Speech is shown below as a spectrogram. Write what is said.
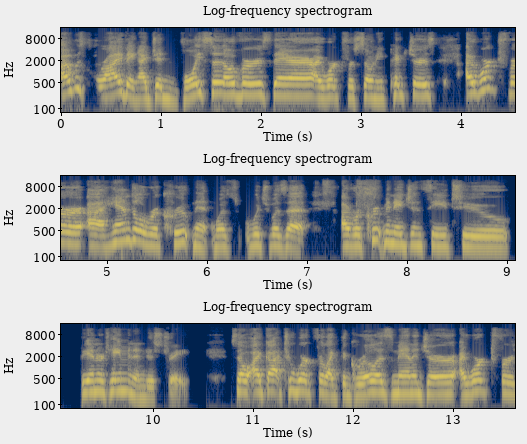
I was thriving. I did voiceovers there. I worked for Sony Pictures. I worked for uh, Handle Recruitment was which was a a recruitment agency to the entertainment industry. So I got to work for like the Gorillaz manager. I worked for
